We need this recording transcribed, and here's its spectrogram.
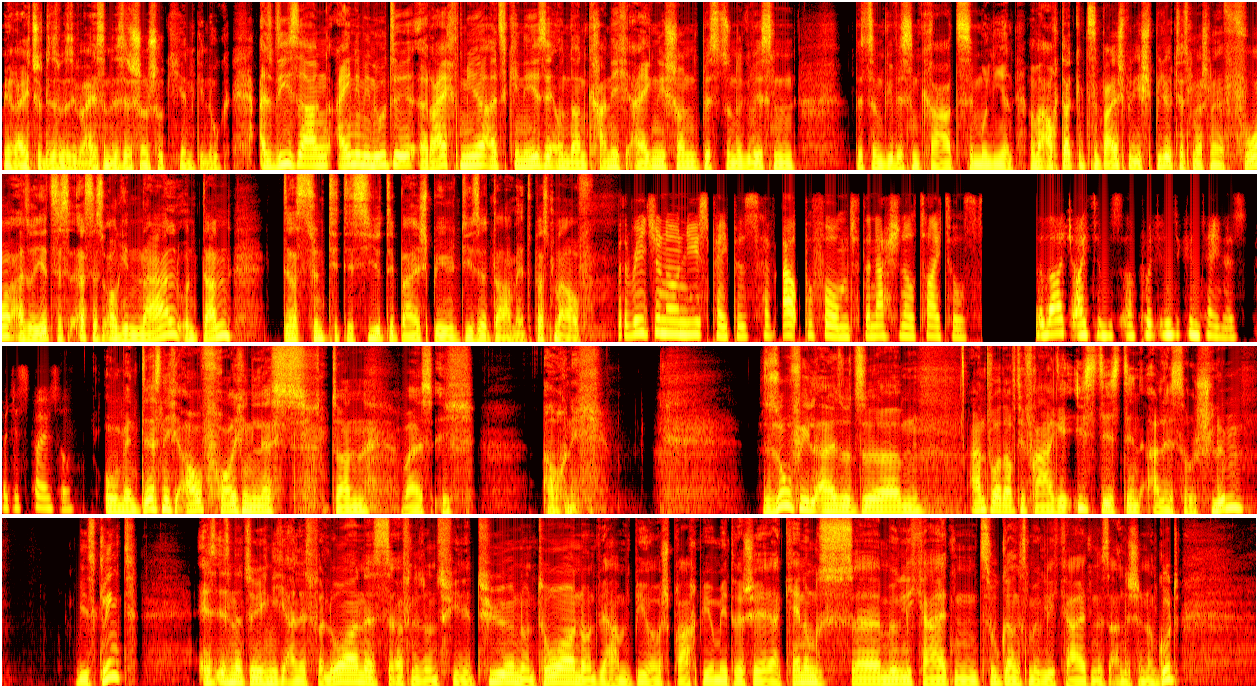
Mir reicht schon das, was ich weiß und das ist schon schockierend genug. Also die sagen, eine Minute reicht mir als Chinese und dann kann ich eigentlich schon bis zu einer gewissen bis zu einem gewissen Grad simulieren. Aber auch da gibt es ein Beispiel, ich spiele euch das mal schnell vor. Also jetzt ist erst das Original und dann das synthetisierte Beispiel dieser Dame. Passt mal auf. The regional newspapers have outperformed the national titles. The large items are put into containers for disposal. Und wenn das nicht aufhorchen lässt, dann weiß ich auch nicht. So viel also zur ähm, Antwort auf die Frage, ist es denn alles so schlimm, wie es klingt? Es ist natürlich nicht alles verloren. Es öffnet uns viele Türen und Toren und wir haben bio, sprachbiometrische Erkennungsmöglichkeiten, Zugangsmöglichkeiten, das ist alles schön und gut.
